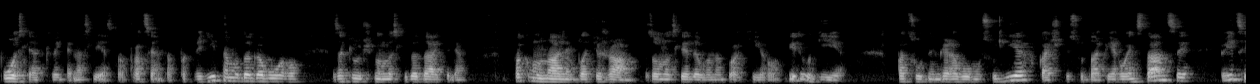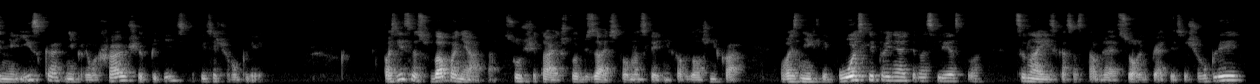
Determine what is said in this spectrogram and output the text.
после открытия наследства процентов по кредитному договору, заключенному наследодателем, по коммунальным платежам за унаследованную квартиру и другие, подсудным мировому судье в качестве суда первой инстанции при цене иска, не превышающей 50 тысяч рублей. Позиция суда понятна. Суд считает, что обязательства у наследников должника возникли после принятия наследства, Цена иска составляет 45 тысяч рублей,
